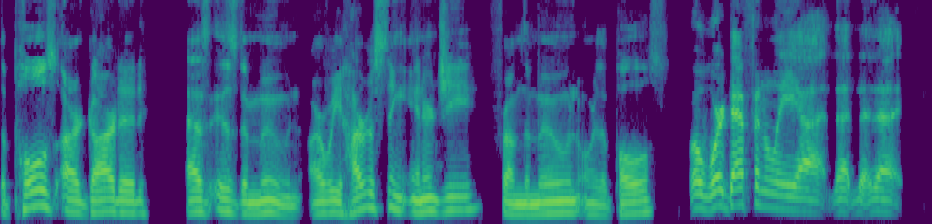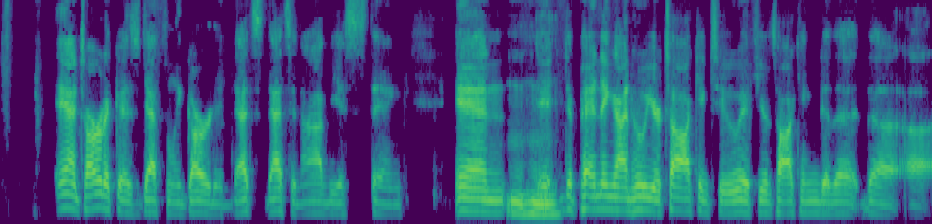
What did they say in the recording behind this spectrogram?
The poles are guarded as is the moon. Are we harvesting energy from the moon or the poles? Well, we're definitely uh, the, the the Antarctica is definitely guarded. That's that's an obvious thing, and Mhm. it, depending on who you're talking to, if you're talking to the the uh,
